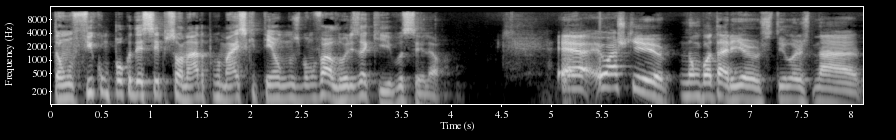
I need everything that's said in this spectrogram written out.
Então fico um pouco decepcionado, por mais que tenha alguns bons valores aqui. E você, Léo? É, eu acho que não botaria os Steelers na,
